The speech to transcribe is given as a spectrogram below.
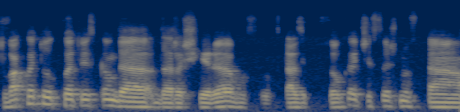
това, което, което искам да, да разширя в, в тази посока е, че всъщност а,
